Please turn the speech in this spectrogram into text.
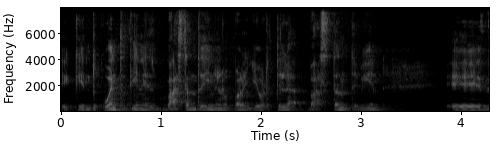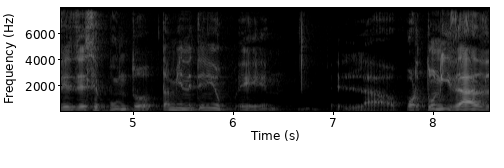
eh, que en tu cuenta tienes bastante dinero para llevártela bastante bien. desde ese punto también he tenido la oportunidad,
